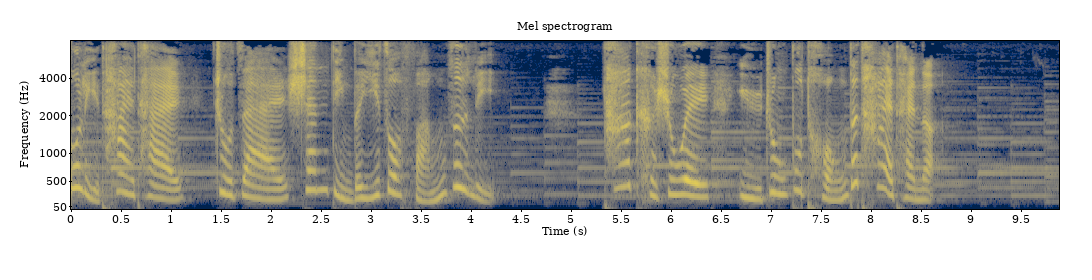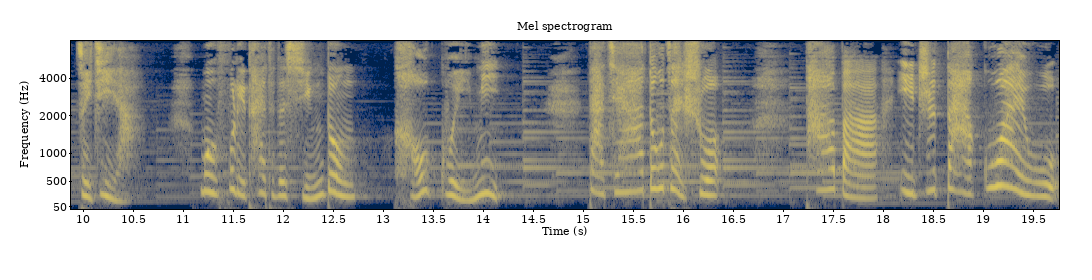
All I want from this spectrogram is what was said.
夫里太太住在山顶的一座房子里，她可是位与众不同的太太呢。最近呀，莫夫里太太的行动好诡秘，大家都在说，她把一只大怪物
